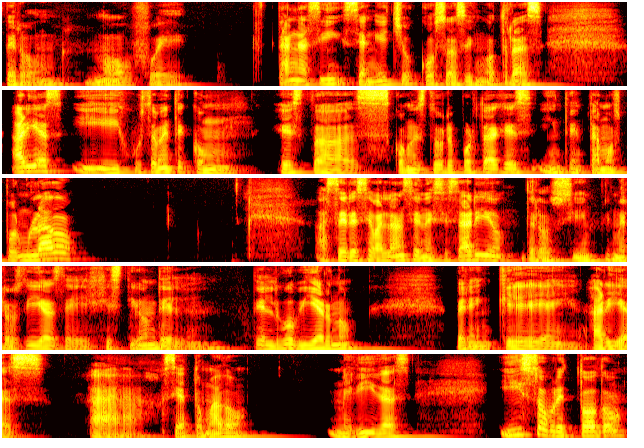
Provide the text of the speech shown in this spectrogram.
pero no fue tan así, se han hecho cosas en otras áreas y justamente con estas, con estos reportajes intentamos, por un lado, hacer ese balance necesario de los 100 primeros días de gestión del, gobierno, ver en qué áreas se ha tomado medidas y sobre todo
